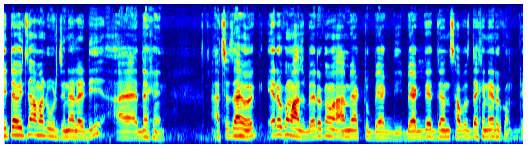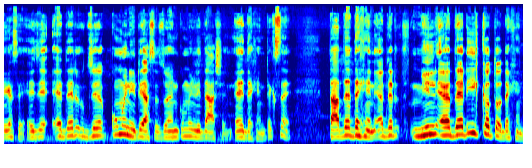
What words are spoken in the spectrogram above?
এটা হচ্ছে আমার অরিজিনাল আইডি দেখেন আচ্ছা যাই হোক, এরকম আসবে, এরকম আমি একটু ব্যাগ দিই। ব্যাগ দিয়ে দেন সাপোজ দেখেন এরকম, ঠিক আছে? এই যে এদের যে কমিউনিটি আছে জয়েন্ট কমিউনিটিতে আসেন, এই দেখেন, ঠিক আছে? তাদের দেখেন, এদের মিল এদের ই কত দেখেন?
